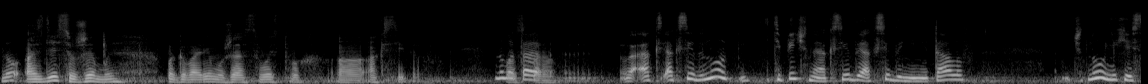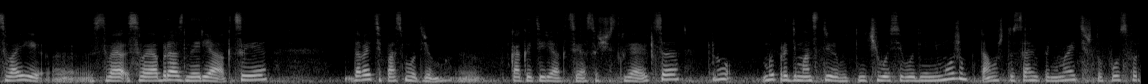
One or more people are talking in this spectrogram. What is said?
Ну, а здесь уже мы поговорим уже о свойствах а, оксидов. Ну вот Фосфора. э, ок- оксиды, ну типичные оксиды, оксиды неметаллов. Значит, ну, у них есть свои э, своя- своеобразные реакции. Давайте посмотрим, э, как эти реакции осуществляются. Ну, мы продемонстрировать ничего сегодня не можем, потому что сами понимаете, что фосфор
